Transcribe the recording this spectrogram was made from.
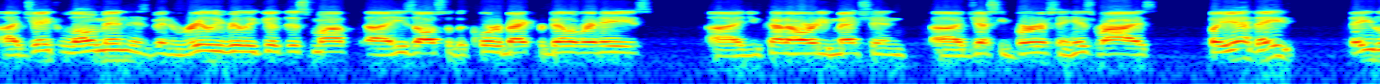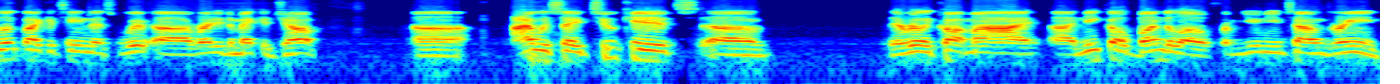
Uh, Jake Lohman has been really, really good this month. he's also the quarterback for Delaware Hayes. Uh, you kind of already mentioned uh, Jesse Burris and his rise, but yeah, they they look like a team that's uh, ready to make a jump. Uh, I would say two kids um, that really caught my eye: uh, Nico Bundalo from Uniontown Green.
